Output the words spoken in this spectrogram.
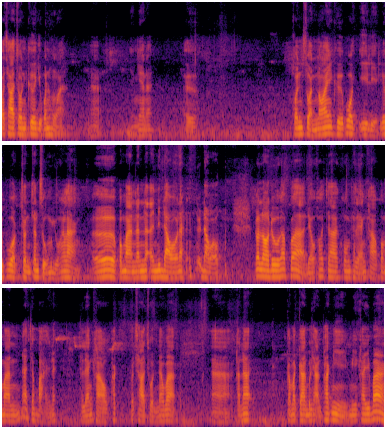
ประชาชนคืออยู่บนหัวนะฮะ อย่างเงี้ยนะ เออ คนส่วนน้อยคือพวกอีลีกหรือพวกชนชั้นสูงมาอยู่ข้างล่าง เออ ประมาณนั้นนะอันนี้เดานะ เดาเอา ก็รอดูครับว่า เดี๋ยวเขาจะคงแถลงข่าวประมาณน่าจะบ่ายนะ แถลงข่าวพัก ประชาชนนะว่าคณะกรรมการบริหารพักนี่มีใครบ้าง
